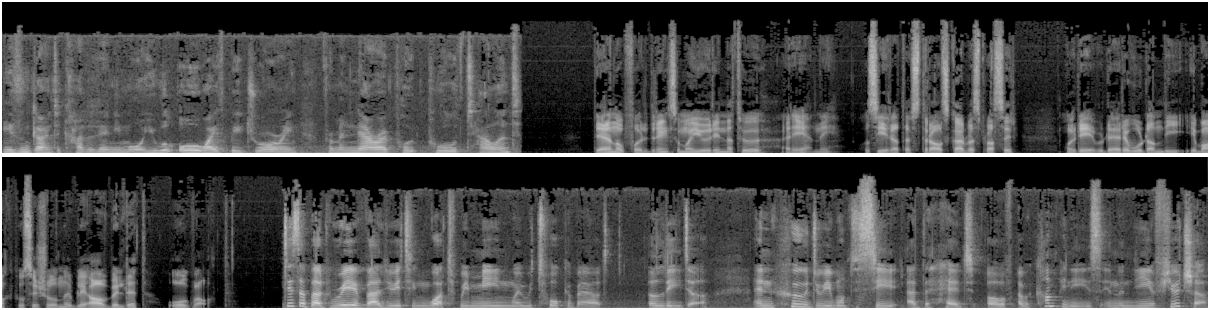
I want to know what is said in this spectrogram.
isn't going to cut it anymore. You will always be drawing from a narrow pool of talent. Det er en oppfordring som Mayuri Natu er enig i, og sier at australske arbeidsplasser må revurdere hvordan de i maktposisjoner blir avbildet og valgt. It is about re-evaluating what we mean when we talk about a leader and who do we want to see at the head of our companies in the near future.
